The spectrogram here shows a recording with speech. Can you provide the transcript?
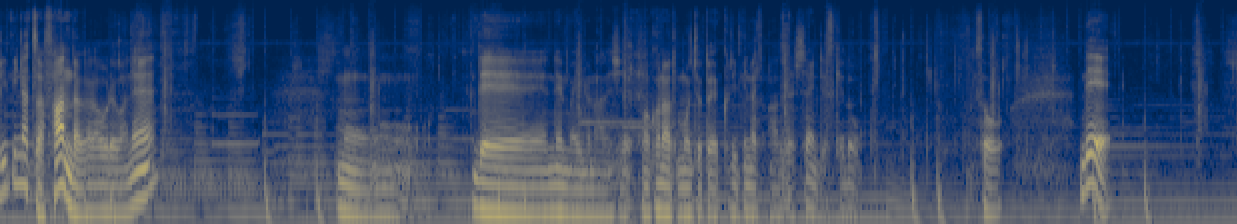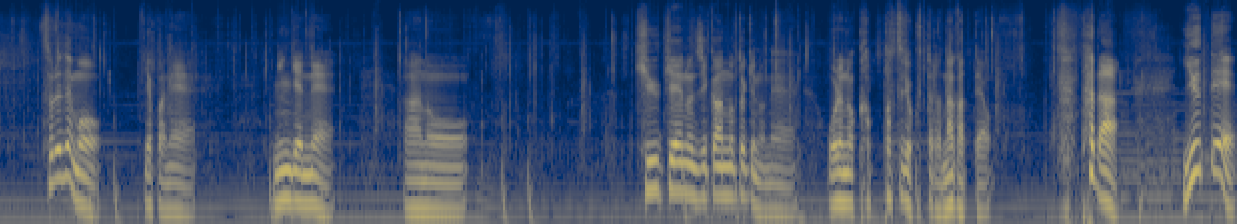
クリーピーナッツはファンだから俺はね。もうでねまあいろんな話、まあ、この後もうちょっとクリーピーナッツの話はしたいんですけど。そう。でそれでもやっぱね人間ねあの休憩の時間の時のね俺の活発力ったらなかったよ。ただ言うて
